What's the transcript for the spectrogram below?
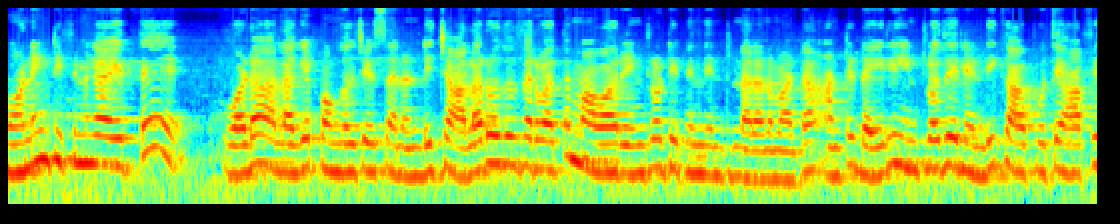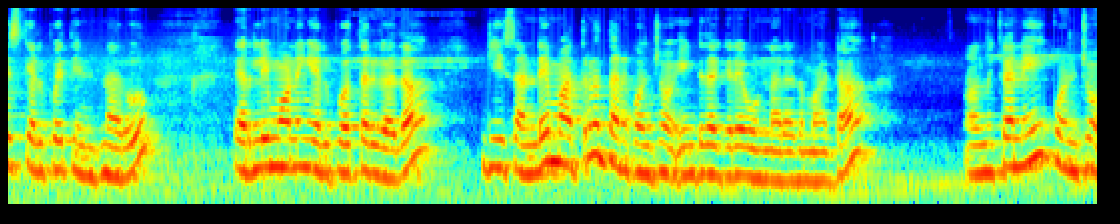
మార్నింగ్ టిఫిన్గా అయితే వడ అలాగే పొంగల్ చేశానండి. చాలా రోజుల తర్వాత మా వారు ఇంట్లో టిఫిన్ తింటున్నారనమాట అంటే డైలీ ఇంట్లోదేలేండి కాకపోతే ఆఫీస్కి వెళ్ళిపోయి తింటున్నారు. ఎర్లీ మార్నింగ్ వెళ్ళిపోతారు కదా. ఈ సండే మాత్రం తను కొంచెం ఇంటి దగ్గరే ఉన్నారనమాట అందుకని కొంచెం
